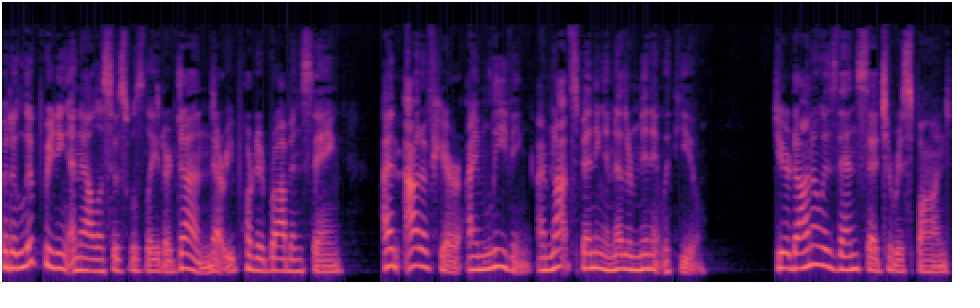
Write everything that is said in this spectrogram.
but a lip reading analysis was later done that reported Robin saying, I'm out of here. I'm leaving. I'm not spending another minute with you. Giordano is then said to respond,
